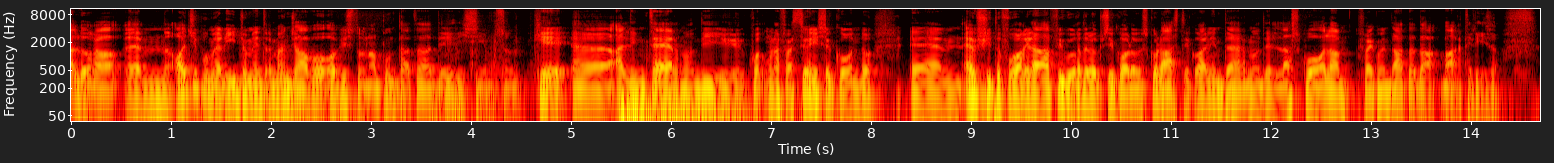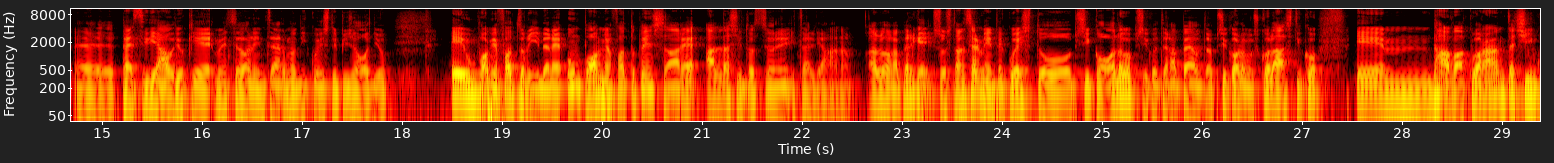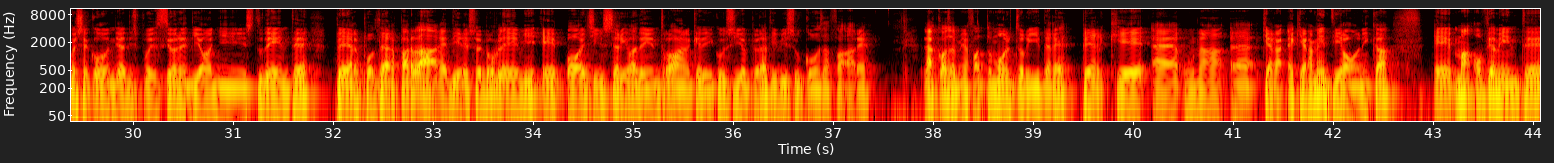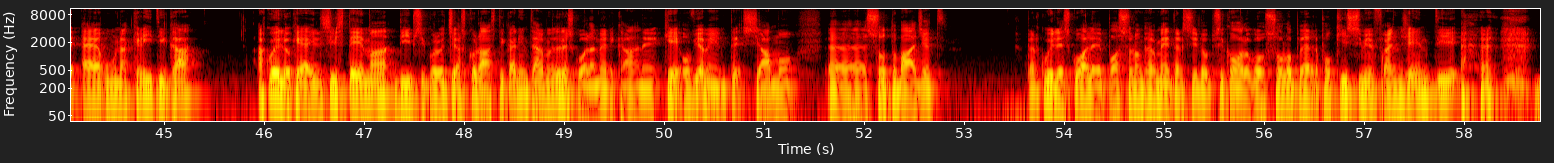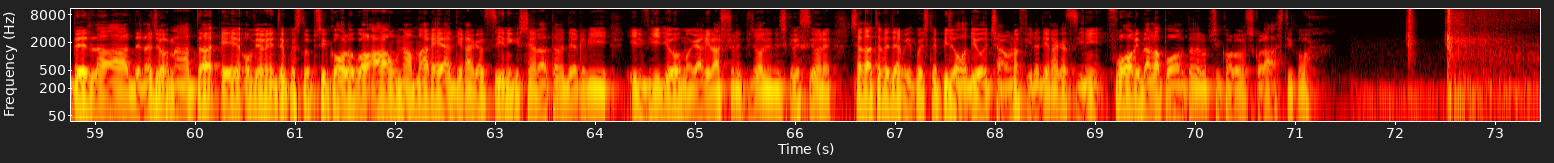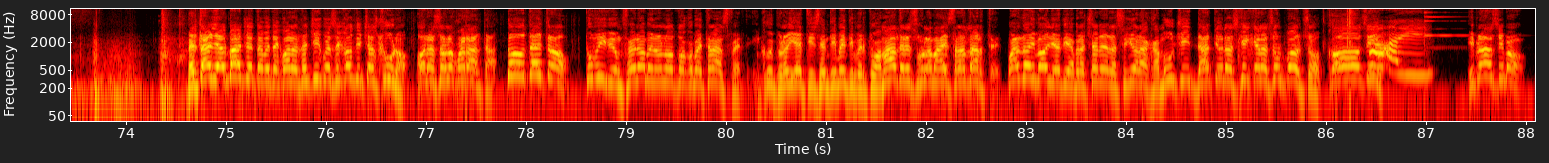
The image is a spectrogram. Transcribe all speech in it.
Allora, ehm, oggi pomeriggio mentre mangiavo ho visto una puntata dei Simpson che eh, all'interno di una frazione di secondo ehm, è uscito fuori la figura dello psicologo scolastico all'interno della scuola frequentata da Bart e Lisa. Eh, pezzi di audio che metterò all'interno di questo episodio e un po' mi ha fatto ridere, un po' mi ha fatto pensare alla situazione italiana. Allora, perché sostanzialmente questo psicologo, psicoterapeuta, psicologo scolastico ehm, dava 45 secondi a disposizione di ogni studente per poter parlare, dire i suoi problemi e poi ci inseriva dentro anche dei consigli operativi su cosa fare. La cosa mi ha fatto molto ridere perché è, una, eh, chiara- è chiaramente ironica, eh, ma ovviamente è una critica a quello che è il sistema di psicologia scolastica all'interno delle scuole americane, che ovviamente siamo eh, sotto budget. Per cui le scuole possono permettersi lo psicologo solo per pochissimi frangenti della, della, giornata e ovviamente questo psicologo ha una marea di ragazzini che se andate a vedervi il video, magari lascio l'episodio in descrizione, se andate a vedervi questo episodio c'è una fila di ragazzini fuori dalla porta dello psicologo scolastico. Per tagliare il budget avete 45 secondi ciascuno. Ora sono 40. Tu dentro! Tu vivi un fenomeno noto come transfer, in cui proietti i sentimenti per tua madre sulla maestra d'arte. Quando hai voglia di abbracciare la signora Camucci, datti una schicchera sul polso. Così! Vai! Il prossimo!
